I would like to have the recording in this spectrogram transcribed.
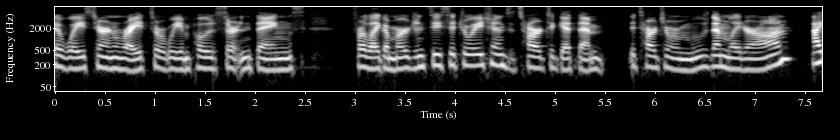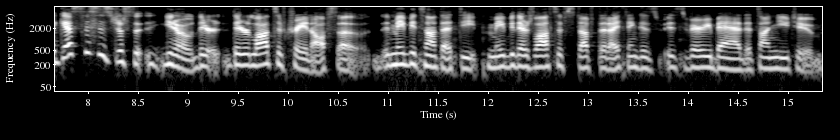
away certain rights or we impose certain things, for like emergency situations, it's hard to get them. It's hard to remove them later on. I guess this is just uh, you know there there are lots of trade offs. So uh, maybe it's not that deep. Maybe there's lots of stuff that I think is is very bad that's on YouTube,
